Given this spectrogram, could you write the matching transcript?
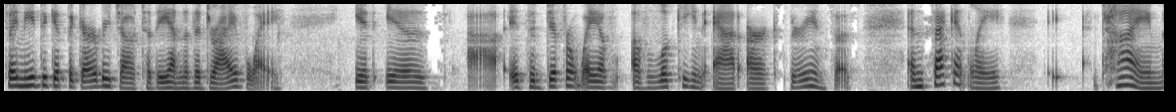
do I need to get the garbage out to the end of the driveway? It is uh, it's a different way of of looking at our experiences. And secondly, time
